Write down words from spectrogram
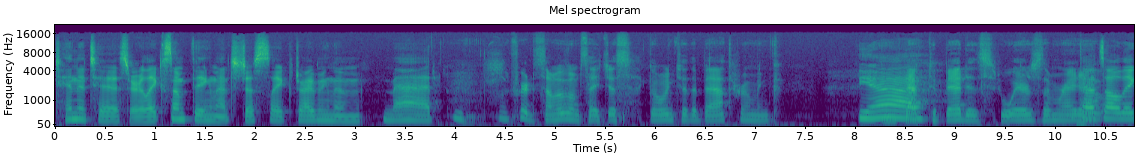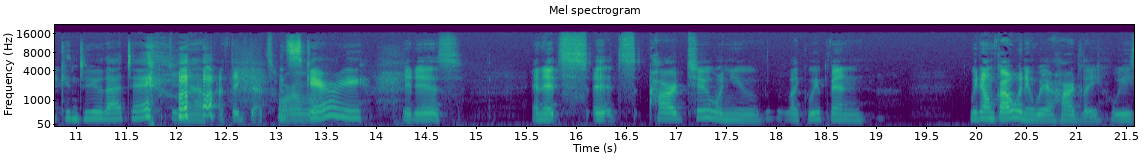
tinnitus or like something that's just like driving them mad hmm. I've heard some of them say just going to the bathroom and, and yeah back to bed is wears them right that's out. That's all they can do that day yeah, I think that's it's horrible. scary It is, and it's it's hard too when you like we've been. We don't go anywhere hardly. We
